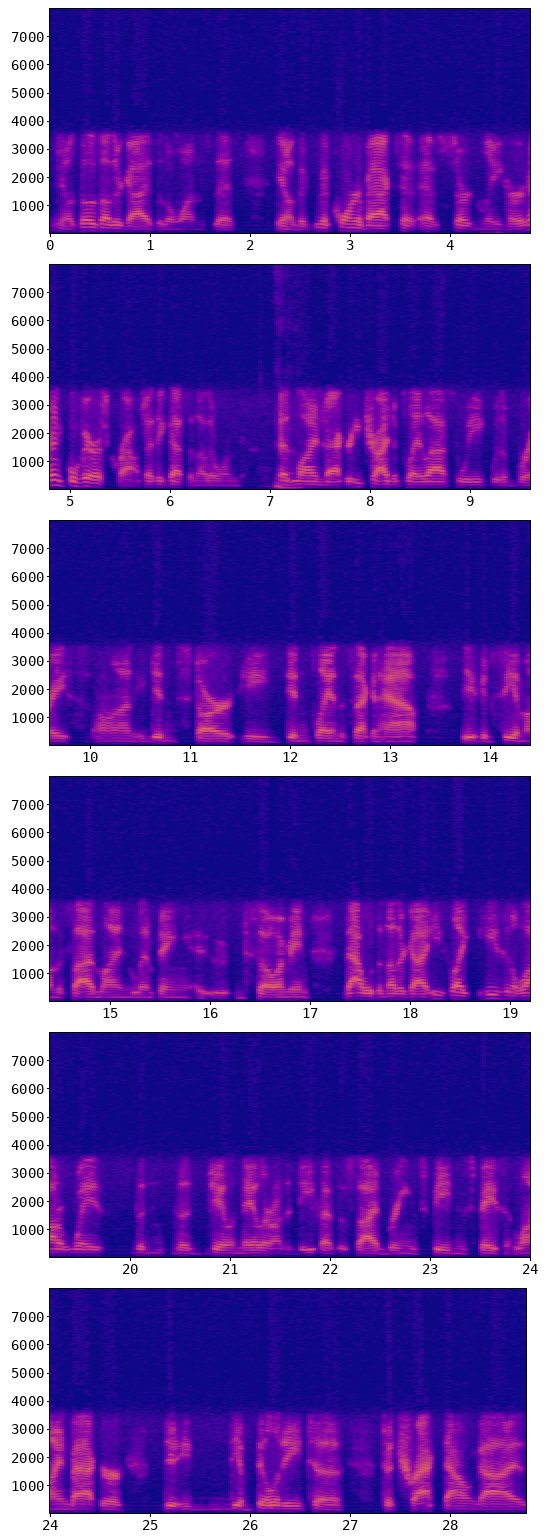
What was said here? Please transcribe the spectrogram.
you know, those other guys are the ones that, you know, the, the cornerbacks have, have certainly hurt. And Quavaris Crouch, I think that's another one yeah. at linebacker. He tried to play last week with a brace on. He didn't start. He didn't play in the second half. You could see him on the sideline limping. So, I mean, that was another guy. He's like, he's in a lot of ways the, the Jalen Nailor on the defensive side, bringing speed and space at linebacker, the, the ability to, to track down guys,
